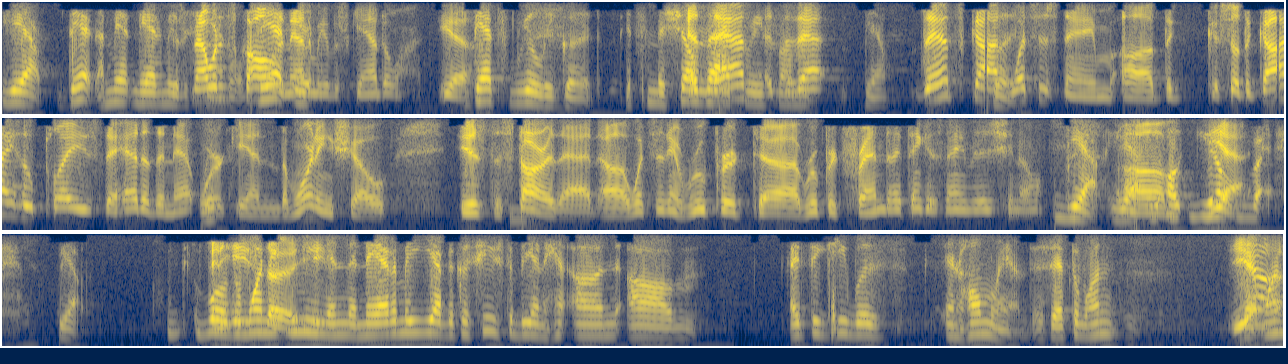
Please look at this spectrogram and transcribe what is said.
Yeah, that I mean Anatomy of a Isn't that what it's Scandal. called? That is- Anatomy of a Scandal. Yeah. That's really good. It's Michelle and that, from that, yeah. That's got Good. what's his name? Uh, the so the guy who plays the head of the network in the morning show is the star of that. Uh, what's his name? Rupert uh, Rupert Friend, I think his name is. You know. Yeah, yeah. Um, oh, you know, yeah. Well, the one the- you mean he- in Anatomy, yeah, because he used to be in on. um I think he was in Homeland. Is that the one? Yeah,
